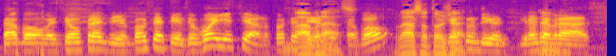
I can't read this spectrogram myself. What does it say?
Tá bom, vai ser um prazer, com certeza. Eu vou aí esse ano, com certeza. abraço. Tá bom? Abraço, doutor Jairo. com Deus. Grande abraço.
